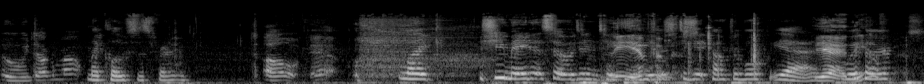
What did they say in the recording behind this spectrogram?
Who we talking about? My closest friend. Oh yeah. Like, she made it so it didn't take The me years to get comfortable. Yeah. Yeah, With the her. infamous.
